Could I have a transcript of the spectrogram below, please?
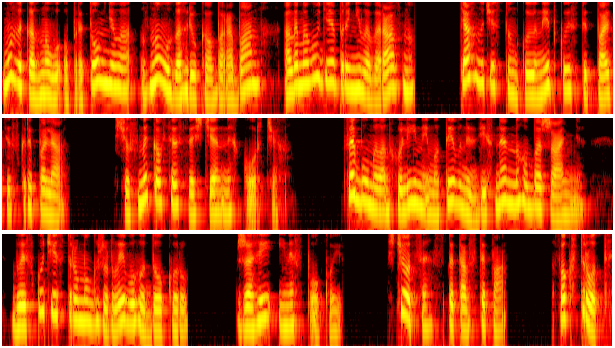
Музика знову опритомніла, знову загрюкав барабан, але мелодія бриніла виразно, тягнучись тонкою ниткою з-під пальців скрипаля, що смикався в священних корчах. Це був меланхолійний мотив нездійсненного бажання, блискучий струмок журливого докору, жаги і неспокою. Що це? спитав Степан. Фокстрот.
